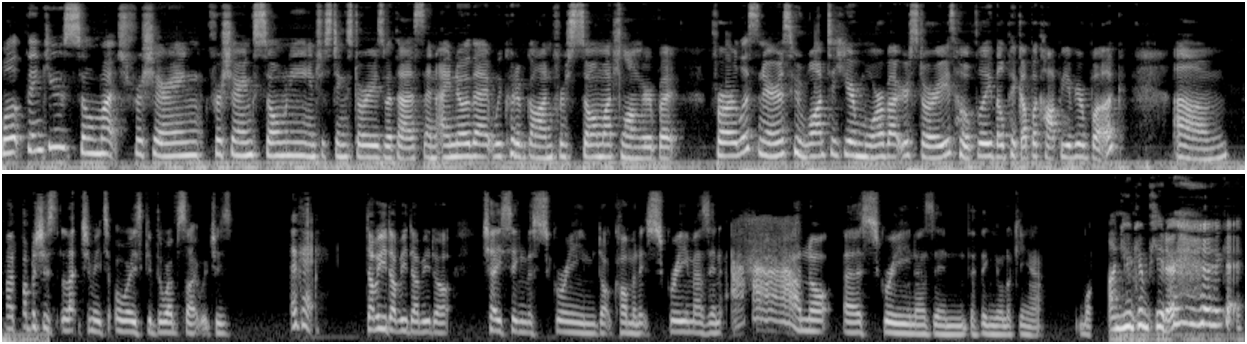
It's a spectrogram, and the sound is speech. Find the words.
Well, thank you so much for sharing for sharing so many interesting stories with us. And I know that we could have gone for so much longer, but for our listeners who want to hear more about your stories, hopefully they'll pick up a copy of your book. Um, My publishers lecture me to always give the website, which is Okay. www.chasingthescream.com and it's scream as in ah, not a screen as in the thing you're looking at. What? On your computer. okay.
